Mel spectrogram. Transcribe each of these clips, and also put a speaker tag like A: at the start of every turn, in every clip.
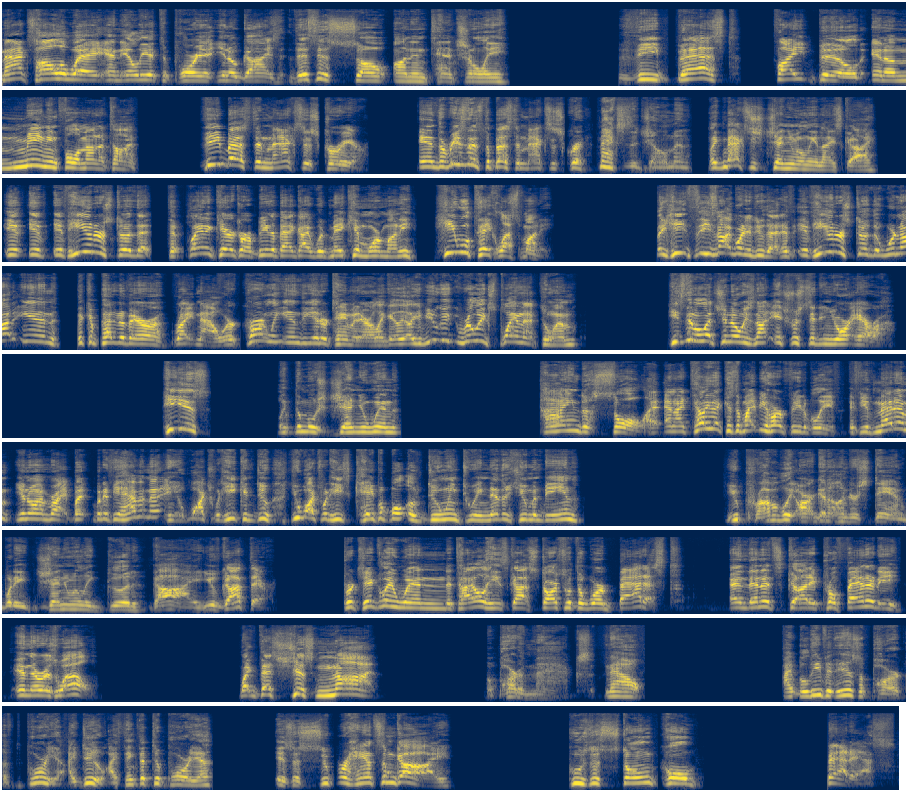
A: Max Holloway and Ilia Topuria, you know, guys, this is so unintentionally the best fight build in a meaningful amount of time. The best in Max's career. And the reason it's the best in Max's career, Max is a gentleman. Like Max is genuinely a nice guy. If if, if he understood that that playing a character or being a bad guy would make him more money, he will take less money. He, he's not going to do that. If, if he understood that we're not in the competitive era right now, we're currently in the entertainment era. Like, like if you could really explain that to him, he's going to let you know he's not interested in your era. He is like the most genuine, kind of soul. And I tell you that because it might be hard for you to believe. If you've met him, you know I'm right. But but if you haven't met him and you watch what he can do, you watch what he's capable of doing to another human being you probably aren't going to understand what a genuinely good guy you've got there. Particularly when the title he's got starts with the word baddest, and then it's got a profanity in there as well. Like, that's just not a part of Max. Now, I believe it is a part of Topuria. I do. I think that Topuria is a super handsome guy who's a stone cold badass.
